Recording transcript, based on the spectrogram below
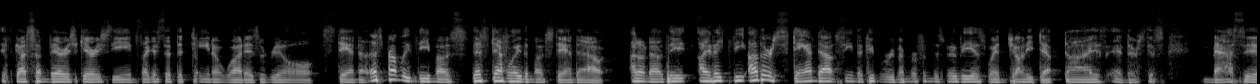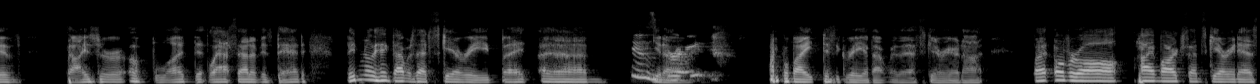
It's got some very scary scenes. Like I said, the Tina one is a real standout. That's probably the most. That's definitely the most standout. I don't know. The I think the other standout scene that people remember from this movie is when Johnny Depp dies and there's this massive geyser of blood that blasts out of his bed. Didn't really think that was that scary, but um, it was you know, great. people might disagree about whether that's scary or not. But overall, high marks on scariness.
